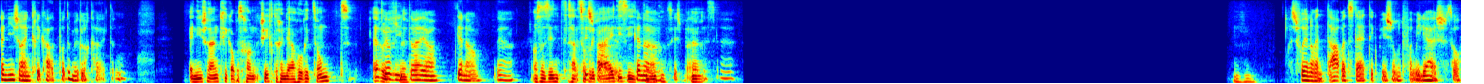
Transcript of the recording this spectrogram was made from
eine Einschränkung halt von den Möglichkeiten. Eine Einschränkung, aber es kann, Geschichten können ja auch Horizont Ja, eröffnen. weiter, ja, genau. Ja. Also es, sind, es hat Es so ein ist bisschen beide Seiten, Genau, oder? es ist beides. Ja. Das ist früher, wenn du arbeitstätig bist und Familie hast, so,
